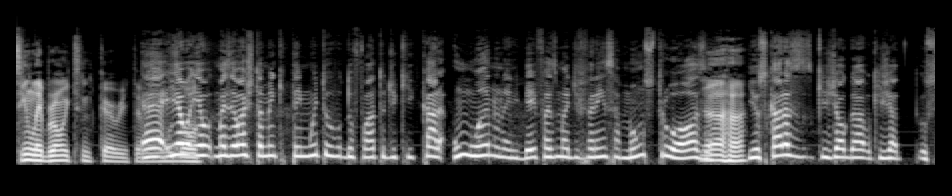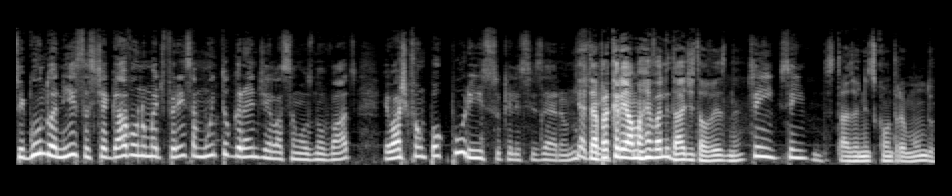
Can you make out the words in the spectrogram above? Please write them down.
Team LeBron e Team Curry também. É, e eu, eu- mas eu acho também que tem muito do fato de que, cara, um ano na NBA faz uma diferença monstruosa. Aham. E os caras que jogavam, que já. Os segundo-anistas chegavam numa diferença muito grande em relação aos novatos. Eu acho que foi um pouco por isso que eles fizeram. Não E sei. até pra criar uma rivalidade, talvez, né? Sim, sim. Estados Unidos contra o mundo.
